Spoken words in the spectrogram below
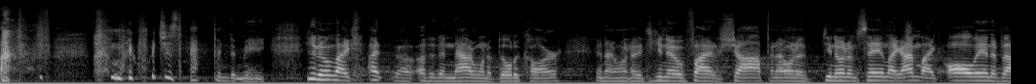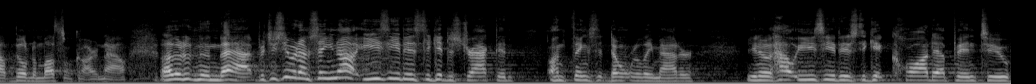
I'm like, what just happened to me? You know, like, I, other than now, I want to build a car and I want to, you know, find a shop and I want to, you know what I'm saying? Like, I'm like all in about building a muscle car now. Other than that, but you see what I'm saying? You know how easy it is to get distracted on things that don't really matter? You know, how easy it is to get caught up into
